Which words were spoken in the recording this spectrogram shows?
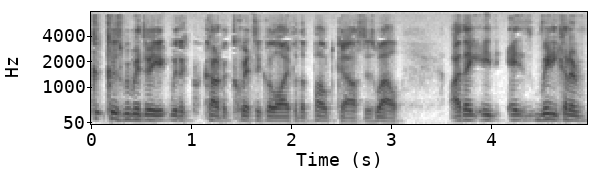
because we were doing it with a kind of a critical eye for the podcast as well. I think it, it really kind of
